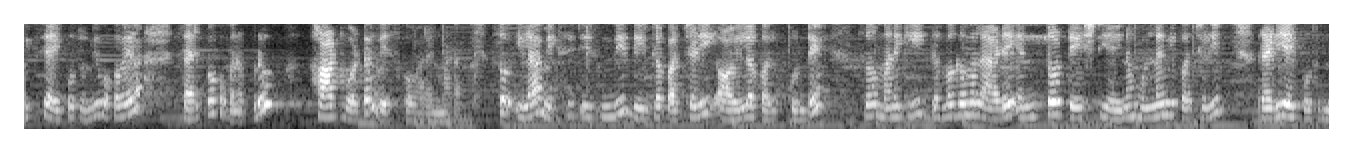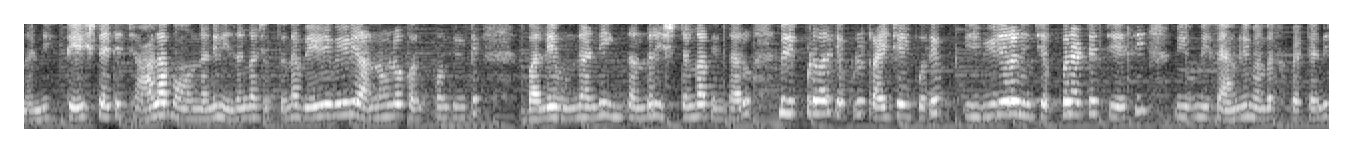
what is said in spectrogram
మిక్సీ అయిపోతుంది. ఒకవేళ సరిపోకపోయినప్పుడు హాట్ వాటర్ వేసుకోవాలన్నమాట. సో ఇలా మిక్సీ చేసింది దీంట్లో పచ్చడి ఆయిల్లో కలుపుకుంటే సో మనకి గమగమలాడే ఎంతో టేస్టీ అయిన ముల్లంగి పచ్చడి రెడీ అయిపోతుందండి. టేస్ట్ అయితే చాలా బాగుందండి నిజంగా చెప్తున్నా. వేడి వేడి అన్నంలో కలుపుకొని తింటే భలే ఉందండి ఇంత అందరూ ఇష్టంగా తింటారు. మీరు ఇప్పటివరకు ఎప్పుడు ట్రై చేయకపోతే ఈ వీడియోలో నేను చెప్పినట్టే చేసి మీ మీ ఫ్యామిలీ మెంబర్స్కి పెట్టండి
